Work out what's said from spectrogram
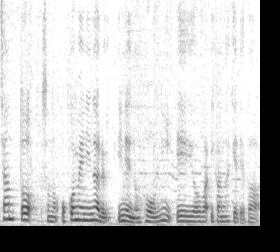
ちゃんとそのお米になる稲の方に栄養がいかなければ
